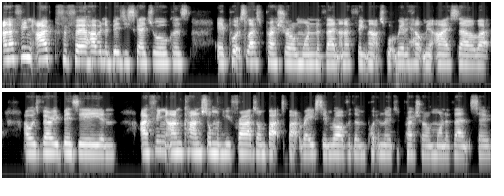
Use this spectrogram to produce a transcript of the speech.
and I think I prefer having a busy schedule because it puts less pressure on one event. And I think that's what really helped me at ISL. Like I was very busy and I think I'm kind of someone who thrives on back to back racing rather than putting loads of pressure on one event. So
